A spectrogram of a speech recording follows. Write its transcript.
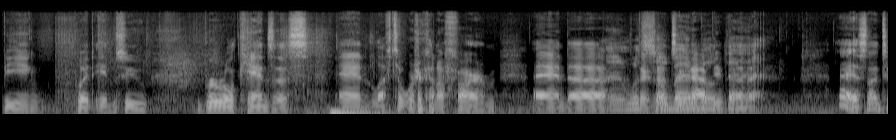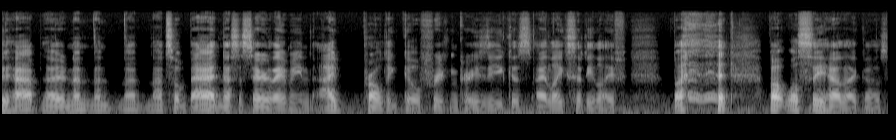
being put into rural Kansas and left to work on a farm, and uh, and they're so not too happy about about it. Hey, it's not too happy. Uh, not, not not not so bad necessarily. I mean, I probably go freaking crazy because I like city life, but but we'll see how that goes.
